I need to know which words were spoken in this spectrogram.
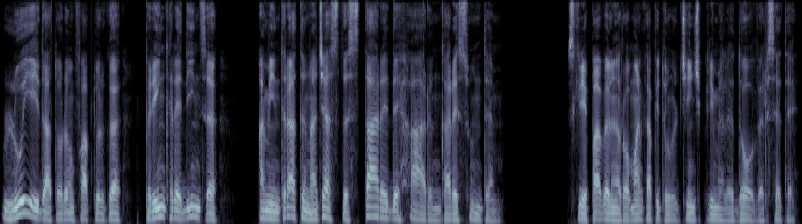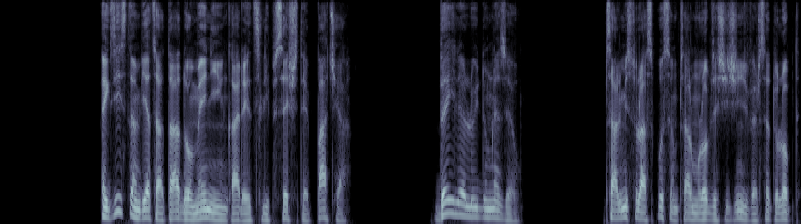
Lui îi datorăm faptul că, prin credință, am intrat în această stare de har în care suntem. Scrie Pavel în Roman, capitolul 5, primele două versete. Există în viața ta domenii în care îți lipsește pacea? Dăile lui Dumnezeu. Psalmistul a spus în Psalmul 85, versetul 8,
